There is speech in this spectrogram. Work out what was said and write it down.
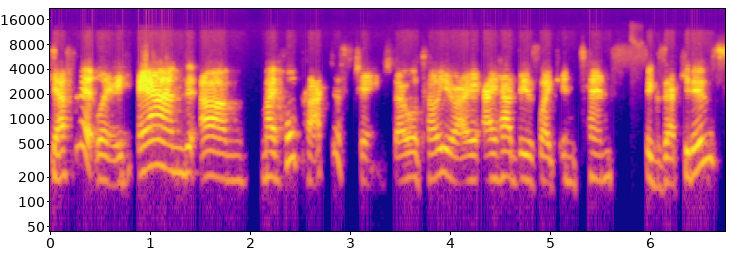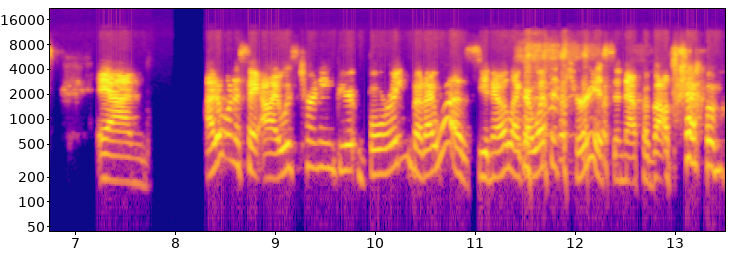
Definitely. And um, my whole practice changed. I will tell you, I, I had these like intense executives, and I don't want to say I was turning boring, but I was, you know, like I wasn't curious enough about them.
